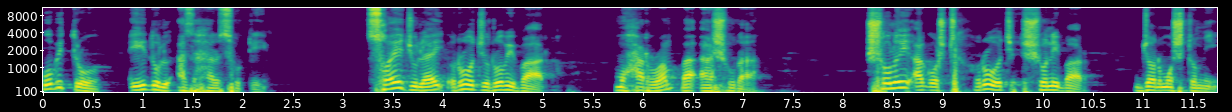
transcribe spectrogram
পবিত্র ঈদ উল আজহার ছুটি। ছয় জুলাই রোজ রবিবার মোহাররম বা আশুরা। ষোলোই আগস্ট রোজ শনিবার জন্মাষ্টমী।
